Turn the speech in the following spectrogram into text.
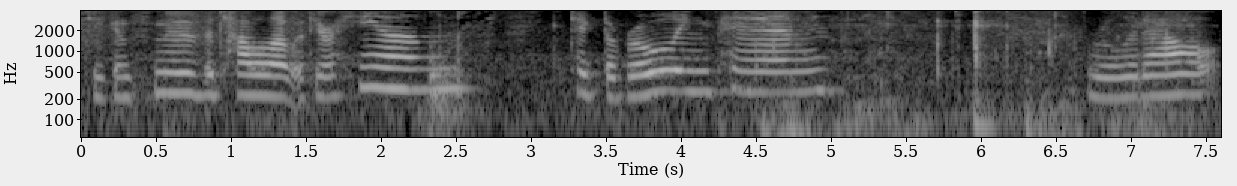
So you can smooth the towel out with your hands. Take the rolling pin, roll it out.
